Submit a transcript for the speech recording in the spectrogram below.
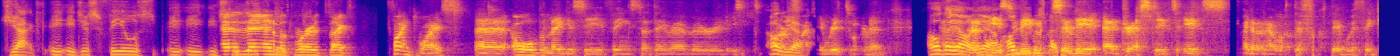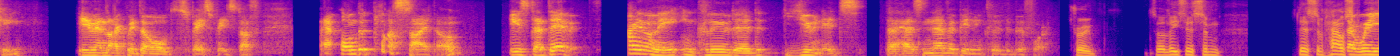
jack. It, it just feels it, it, it's And ridiculous. not like point wise. Uh, all the legacy things that they've ever released Oh, are yeah. fucking retarded. Oh, they Uh, are. That Yeah, needs to be massively addressed. It's it's I don't know what the fuck they were thinking. Even like with the old Space Marine stuff. Uh, on the plus side though, is that they've finally included units that has never been included before. True. So at least there's some there's some house. So we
